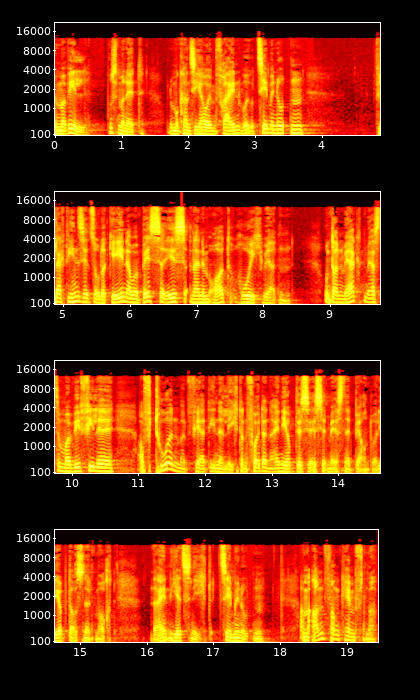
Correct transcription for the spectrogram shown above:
wenn man will. Muss man nicht. Oder man kann sich auch im Freien zehn Minuten vielleicht hinsetzen oder gehen, aber besser ist, an einem Ort ruhig werden. Und dann merkt man erst einmal, wie viele auf Touren man fährt innerlich. Dann fällt dann ein, ich habe das SMS nicht beantwortet, ich habe das nicht gemacht. Nein, jetzt nicht. Zehn Minuten. Am Anfang kämpft man.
